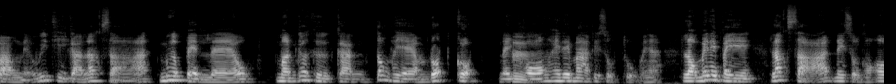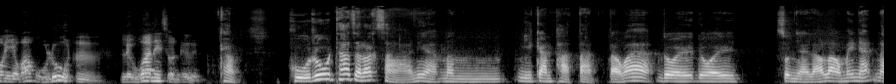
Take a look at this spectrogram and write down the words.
ฟังเนี่ยวิธีการรักษาเมื่อเป็นแล้ว มันก็คือการต้องพยายามลดกรดในอืมท้องให้ได้มากที่สุดถูกไหมฮะเราไม่ได้ไปรักษาในส่วนของอวัยวะหูรูดอืมหรือว่าในส่วนอื่นครับ หูรูดถ้าจะรักษาเนี่ยมันมีการผ่าตัดแต่ว่าโดยโดย ส่วนใหญ่แล้วเราไม่แนะน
